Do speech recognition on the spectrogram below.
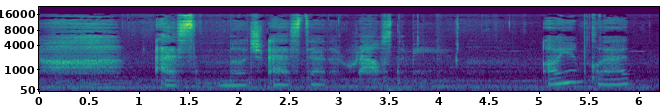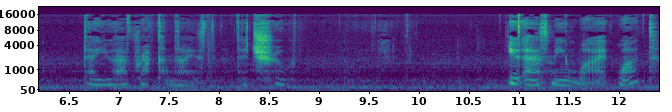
As much as that aroused me, I am glad that you have recognized the truth. You ask me why? What?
